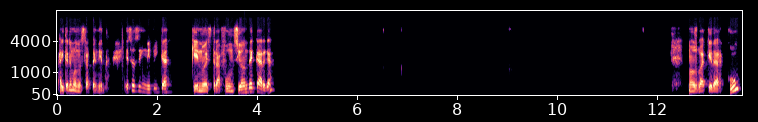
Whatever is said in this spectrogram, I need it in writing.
Ahí tenemos nuestra pendiente. Eso significa que nuestra función de carga nos va a quedar Q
